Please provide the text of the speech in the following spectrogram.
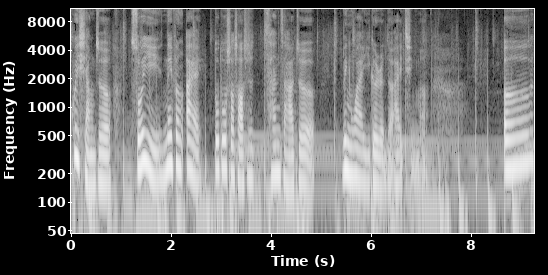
会想着，所以那份爱多多少少是掺杂着另外一个人的爱情吗？而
